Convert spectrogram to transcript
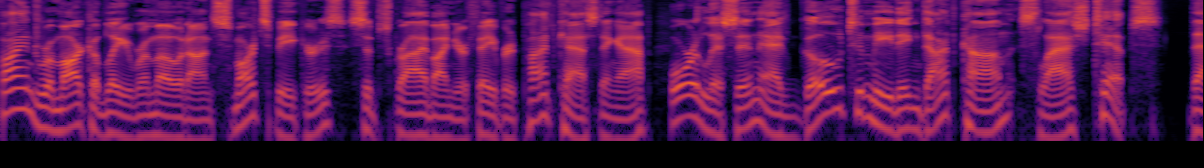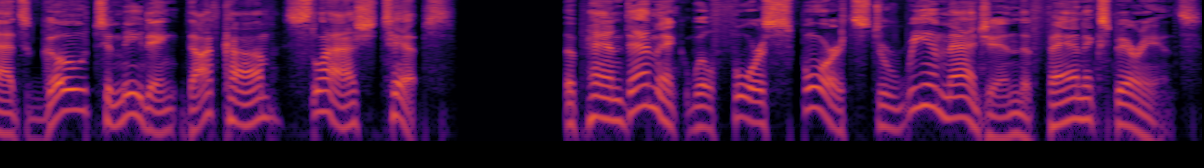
Find Remarkably Remote on smart speakers, subscribe on your favorite podcasting app, or listen at gotomeeting.com slash tips. That's gotomeeting.com slash tips. The pandemic will force sports to reimagine the fan experience.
